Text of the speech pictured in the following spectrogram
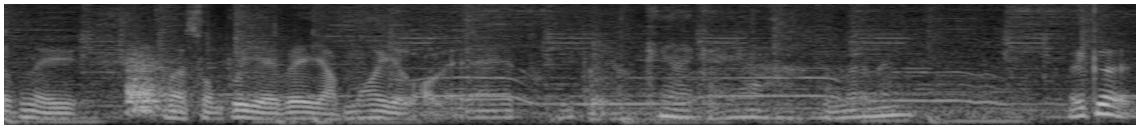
咁你咁啊送杯嘢俾你飲，可以落嚟咧同啲朋友傾下偈啊，咁樣咧，very good。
